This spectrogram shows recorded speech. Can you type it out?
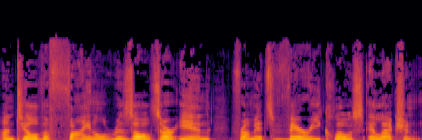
until the final results are in from its very close election.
